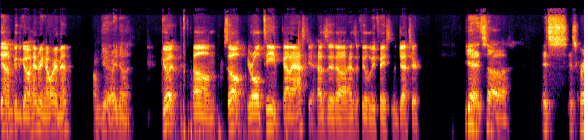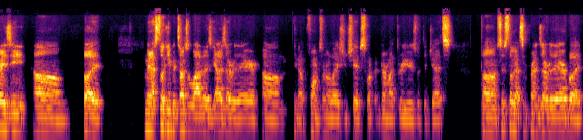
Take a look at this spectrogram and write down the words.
Yeah, I'm good to go. Henry, how are you, man? I'm good. How you doing? Good. Um, so your old team, gotta ask you, how's it uh how's it feel to be facing the Jets here? Yeah, it's uh it's it's crazy. Um, but I mean I still keep in touch with a lot of those guys over there. Um, you know, formed some relationships during my three years with the Jets. Um, so still got some friends over there, but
